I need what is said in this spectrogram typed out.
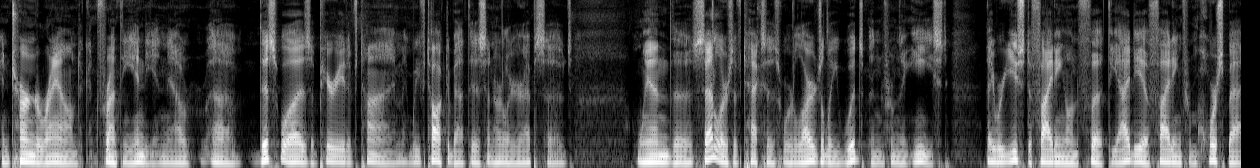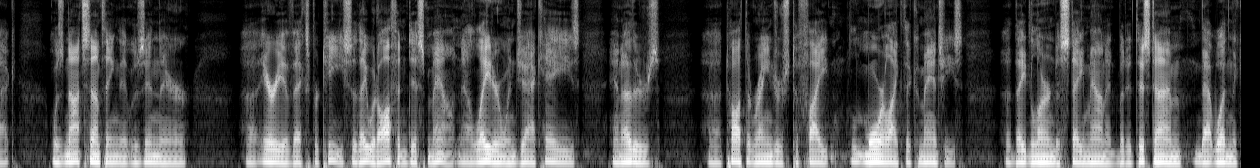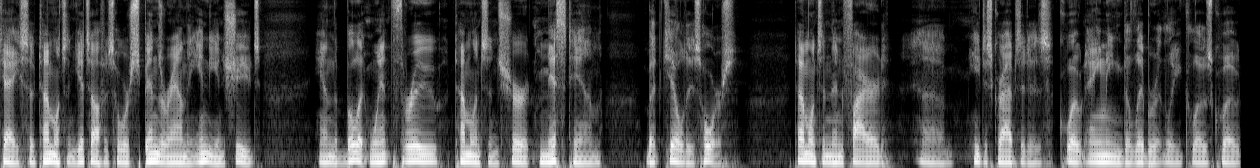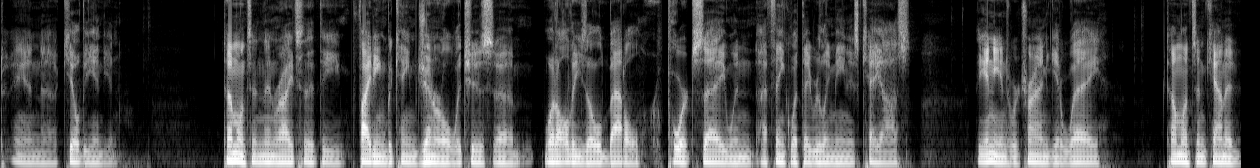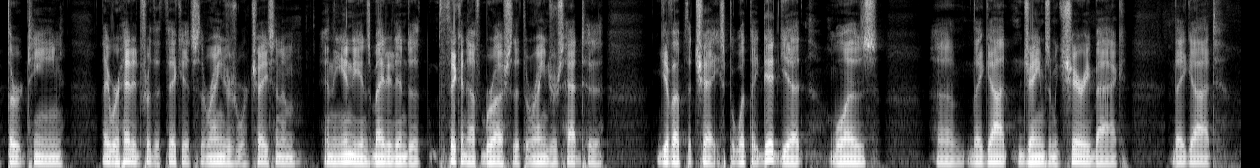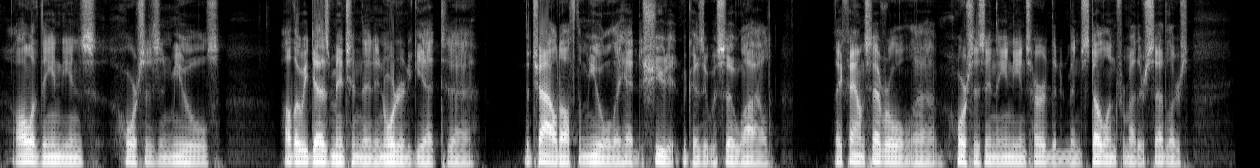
and turned around to confront the Indian. Now, uh, this was a period of time, and we've talked about this in earlier episodes, when the settlers of Texas were largely woodsmen from the east. they were used to fighting on foot. The idea of fighting from horseback was not something that was in their uh, area of expertise, so they would often dismount. Now, later, when Jack Hays and others uh, taught the Rangers to fight more like the Comanches, uh, they'd learn to stay mounted. But at this time, that wasn't the case. So Tumlinson gets off his horse, spins around, the Indian shoots, and the bullet went through Tumlinson's shirt, missed him, but killed his horse. Tumlinson then fired. Uh, he describes it as, quote, aiming deliberately, close quote, and uh, killed the Indian. Tumlinson then writes that the fighting became general, which is um, what all these old battle reports say when I think what they really mean is chaos. The Indians were trying to get away. Tumlinson counted 13. They were headed for the thickets. The Rangers were chasing them, and the Indians made it into thick enough brush that the Rangers had to give up the chase. But what they did get was uh, they got James McSherry back. They got all of the Indians' horses and mules. Although he does mention that in order to get uh, the child off the mule, they had to shoot it because it was so wild. They found several uh, horses in the Indians' herd that had been stolen from other settlers,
